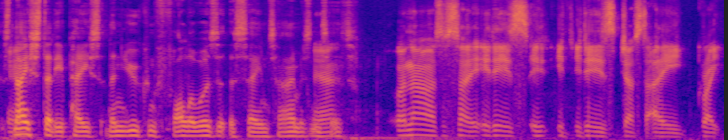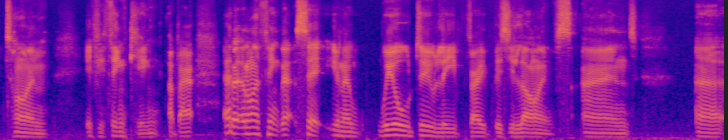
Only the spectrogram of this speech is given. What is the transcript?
it's nice, steady pace. Then you can follow us at the same time, isn't it? Well, no, as I say, it is it, it, it is just a great time if you're thinking about, and, and I think that's it. You know, we all do lead very busy lives, and uh,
